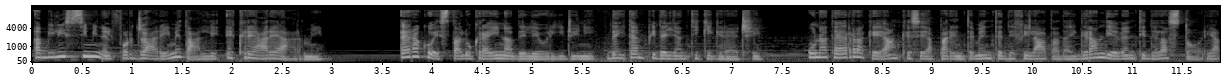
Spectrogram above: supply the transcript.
abilissimi nel forgiare i metalli e creare armi. Era questa l'Ucraina delle origini, dei tempi degli antichi greci. Una terra che, anche se apparentemente defilata dai grandi eventi della storia,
